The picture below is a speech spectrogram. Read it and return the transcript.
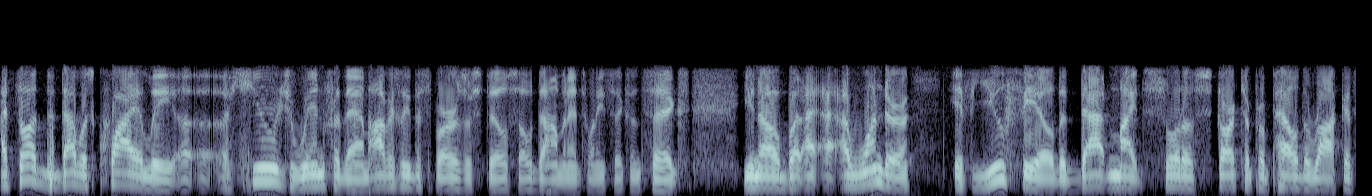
I thought that that was quietly a, a huge win for them. Obviously, the Spurs are still so dominant, 26 and six. You know, but I, I wonder if you feel that that might sort of start to propel the Rockets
